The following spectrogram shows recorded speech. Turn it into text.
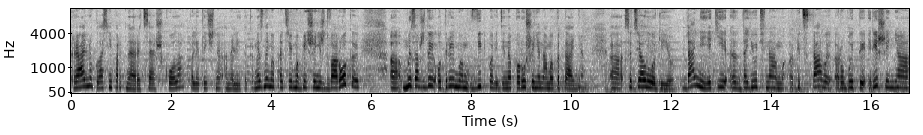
реально класні партнери. Це школа політичної аналітики. Ми з ними працюємо більше ніж два роки. Е, Ми завжди отримуємо відповіді на порушені нами питання. Е, Соціологію, дані, які е, дають нам е, підстави робити рішення,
